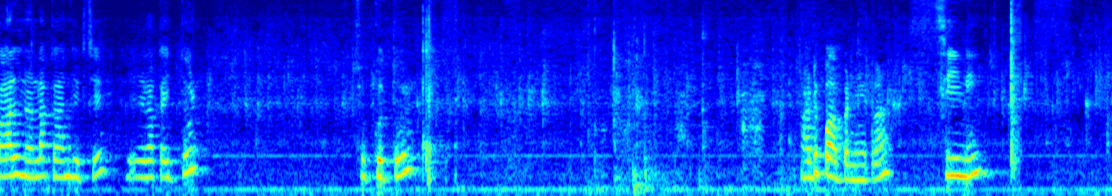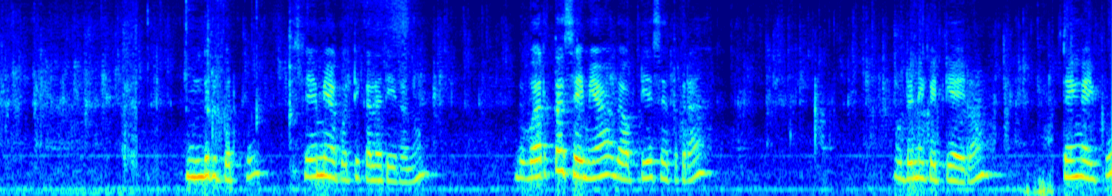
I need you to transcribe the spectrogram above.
பால் நல்லா காஞ்சிடுச்சு ஏலக்காய்த்தூள் சுக்குத்தூள். அடுப்பா பண்ணிடுறேன். சீனி முந்திரி பருப்பு சேமியா கொட்டி கிளறிடணும். இந்த வறுத்த சேமியா அதை அப்படியே சேர்த்துக்கிறேன். உடனே கட்டியாயிரும். தேங்காய் பூ.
